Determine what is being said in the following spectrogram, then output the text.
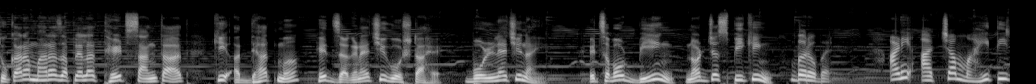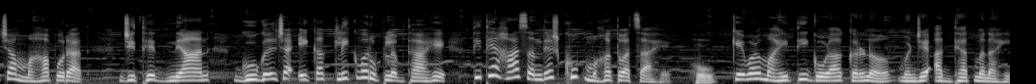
तुकाराम महाराज आपल्याला थेट सांगतात की अध्यात्म हे जगण्याची गोष्ट आहे बोलण्याची नाही. It's about being not just speaking बरोबर. आणि आजच्या माहितीच्या महापुरात जिथे ज्ञान गुगलच्या एका क्लिकवर उपलब्ध आहे तिथे हा संदेश खूप महत्त्वाचा आहे. हो. केवळ माहिती गोळा करणं म्हणजे अध्यात्म नाही.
